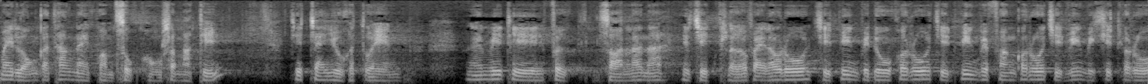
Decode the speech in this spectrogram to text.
ไม่หลงกระทั่งในความสุขของสมาธิ จิตใจอยู่กับตัวเองงั้นวิธีฝึกสอนแล้วนะจิตเผลอไปแล้วรู้ จิตวิ่งไปดูก็รู้ จิตวิ่งไปฟังก็รู้ จิตวิ่งไปคิดก็รู้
